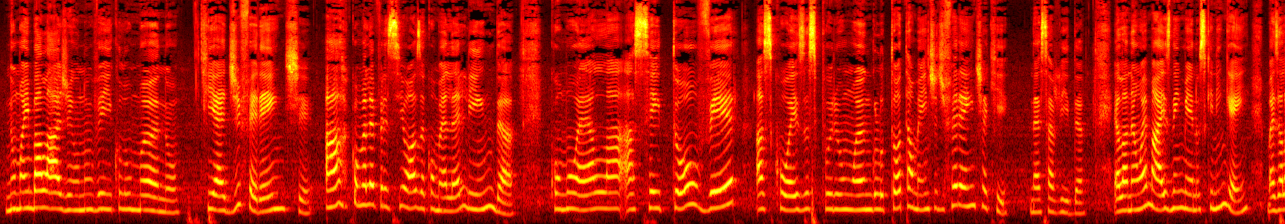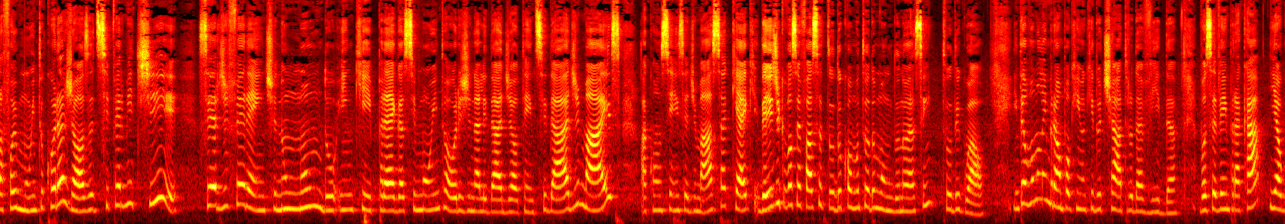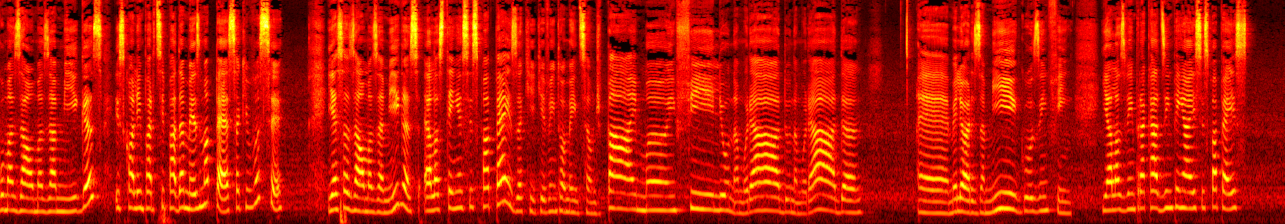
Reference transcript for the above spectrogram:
numa embalagem ou num veículo humano que é diferente, ah, como ela é preciosa, como ela é linda, como ela aceitou ver as coisas por um ângulo totalmente diferente aqui nessa vida. Ela não é mais nem menos que ninguém, mas ela foi muito corajosa de se permitir ser diferente num mundo em que prega-se muito a originalidade e a autenticidade, mas a consciência de massa quer que, desde que você faça tudo como todo mundo, não é assim? Tudo igual. Então vamos lembrar um pouquinho aqui do teatro da vida. Você vem para cá e algumas almas amigas escolhem participar da mesma peça que você. E essas almas amigas, elas têm esses papéis aqui, que eventualmente são de pai, mãe, filho, namorado, namorada, é, melhores amigos, enfim. E elas vêm para cá desempenhar esses papéis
